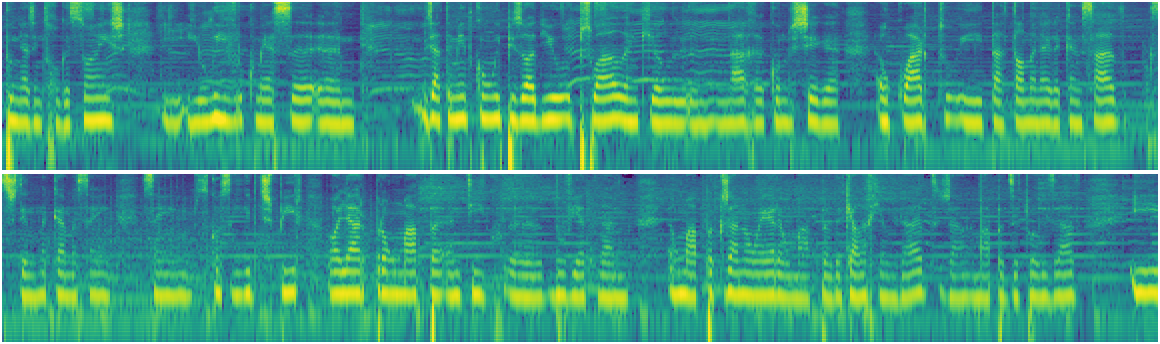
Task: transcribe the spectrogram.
punha as interrogações e, e o livro começa exatamente com um episódio pessoal em que ele narra como chega ao quarto e está de tal maneira cansado que se estende na cama sem, sem se conseguir despir, olhar para um mapa antigo uh, do Vietnã, um mapa que já não era um mapa daquela realidade, já um mapa desatualizado. E,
